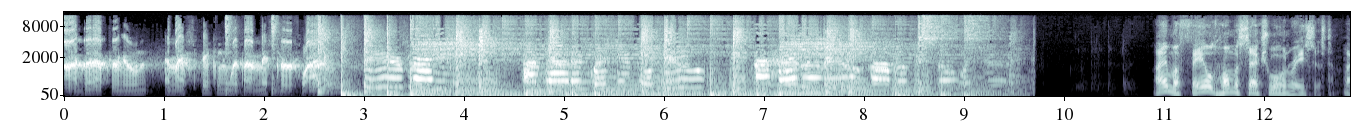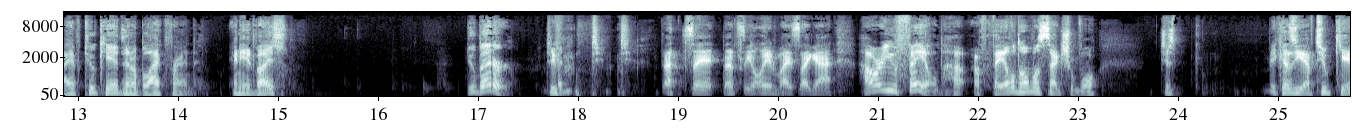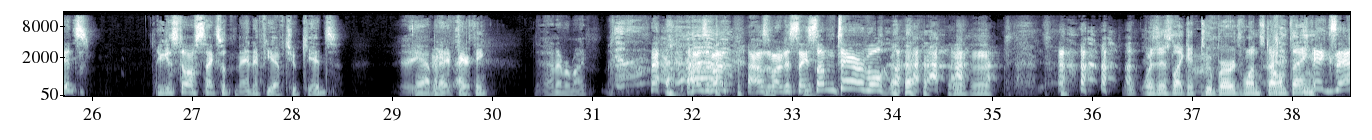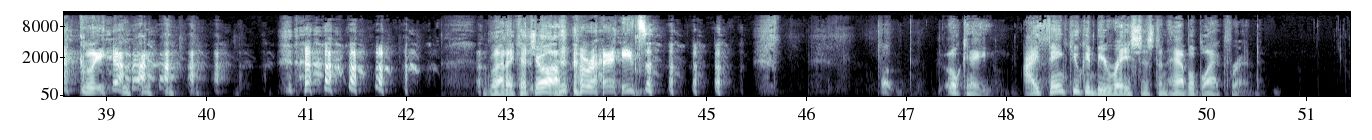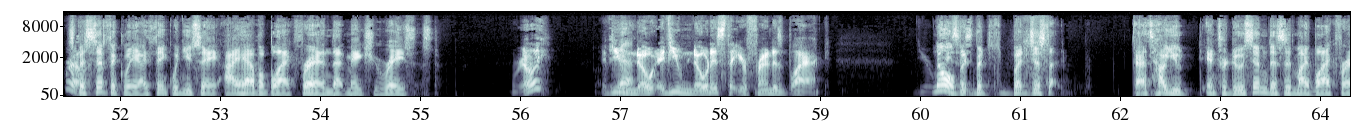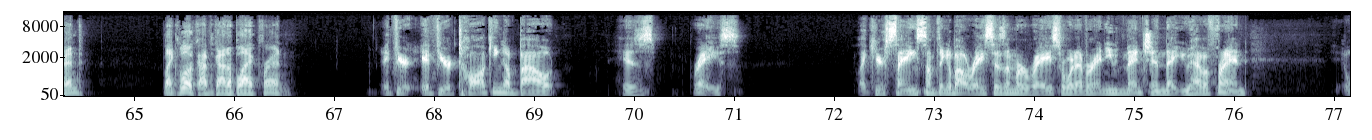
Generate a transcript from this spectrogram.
Uh, good afternoon. Am I speaking with uh, Mr. Flatty? Dear Flatty, I've got a question for you. I have a little problem. So I am a failed homosexual and racist. I have two kids and a black friend. Any advice? Do better. Dude, that's it. That's the only advice I got. How are you failed? How, a failed homosexual just because you have two kids? You can still have sex with men if you have two kids. Yeah, I but mean, I, if I you're- think Oh, never mind. I, was about, I was about to say something terrible. was this like a two birds one stone thing? exactly. I'm glad I cut you off. right. Oh, okay, I think you can be racist and have a black friend. Really? Specifically, I think when you say I have a black friend, that makes you racist. Really? If you Yeah. know, if you notice that your friend is black, you're No, racist. but but but just that's how you introduce him. This is my black friend. Like, look, I've got a black friend. if you're if you're talking about his race like you're saying something about racism or race or whatever and you mentioned that you have a friend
